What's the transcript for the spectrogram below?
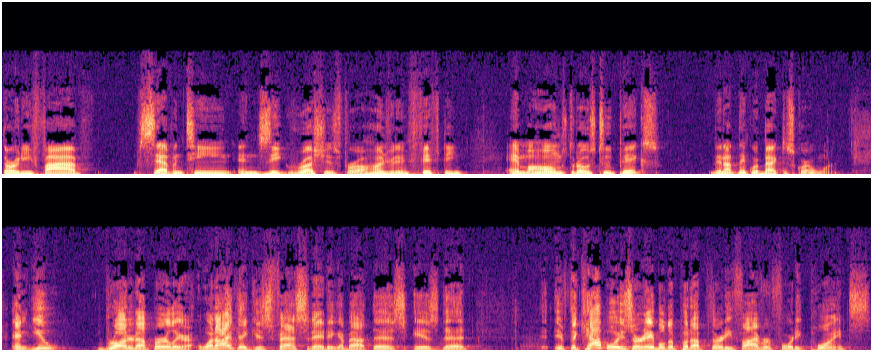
35 17 and Zeke rushes for 150 and Mahomes throws two picks, then I think we're back to square one. And you brought it up earlier. What I think is fascinating about this is that if the Cowboys are able to put up 35 or 40 points,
